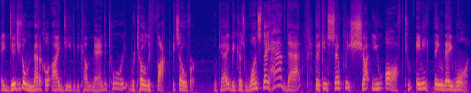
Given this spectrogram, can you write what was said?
a digital medical ID to become mandatory, we're totally fucked. It's over. Okay? Because once they have that, they can simply shut you off to anything they want.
